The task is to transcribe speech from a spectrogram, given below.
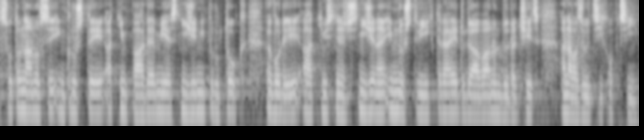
jsou tam nánosy inkrusty a tím pádem je snížený průtok vody a tím snížené i množství, které je dodáváno do Dačic a navazujících obcí.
